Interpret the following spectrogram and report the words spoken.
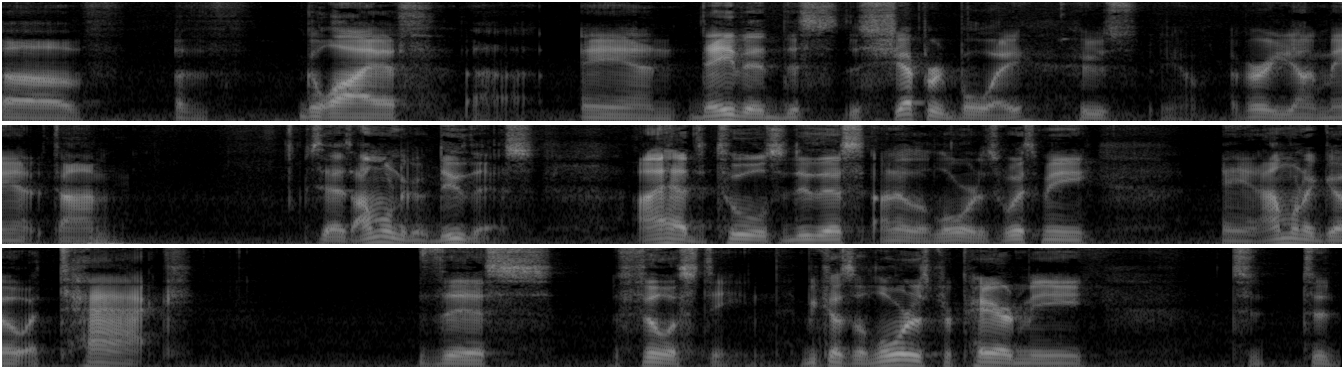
of, of Goliath. Uh, and David, this, this shepherd boy, who's you know, a very young man at the time, says, I'm going to go do this. I had the tools to do this. I know the Lord is with me, and I'm going to go attack this Philistine because the Lord has prepared me to, to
